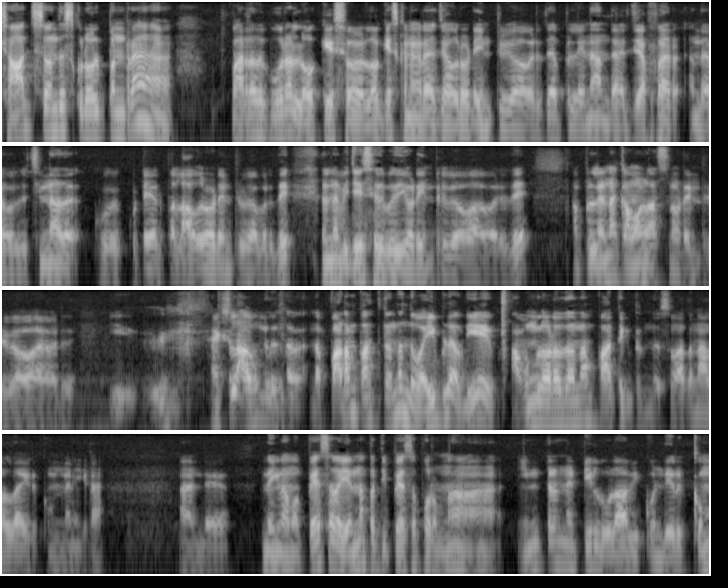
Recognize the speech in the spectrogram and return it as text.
ஷார்ட்ஸ் வந்து ஸ்க்ரோல் பண்ணுறேன் வர்றது பூரா லோகேஷ் லோகேஷ் கனகராஜ் அவரோட இன்டர்வியூவாக வருது. அப்போ இல்லைன்னா அந்த ஜஃபர் அந்த ஒரு சின்ன குட்டையாக குட்டையா இருப்பார்ல அவரோட இன்டர்வியூவாக வருது. இல்லைன்னா விஜய் சேதுபதியோட இன்டர்வியூவாக வருது. அப்போ இல்லைன்னா கமல்ஹாசனோட இன்டர்வியூவாக வருது. ஆக்சுவலாக அவங்களுக்கு அந்த படம் பார்த்துட்டு வந்து அந்த வைப்பில் அப்படியே அவங்களோட தான் தான் பார்த்துக்கிட்டு இருந்தேன். ஸோ அதனால தான் இருக்கும்னு நினைக்கிறேன். அண்டு இன்றைக்கி நம்ம பேச என்ன பற்றி பேச போகிறோம்னா இன்டர்நெட்டில் உலாவிக் கொண்டிருக்கும்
